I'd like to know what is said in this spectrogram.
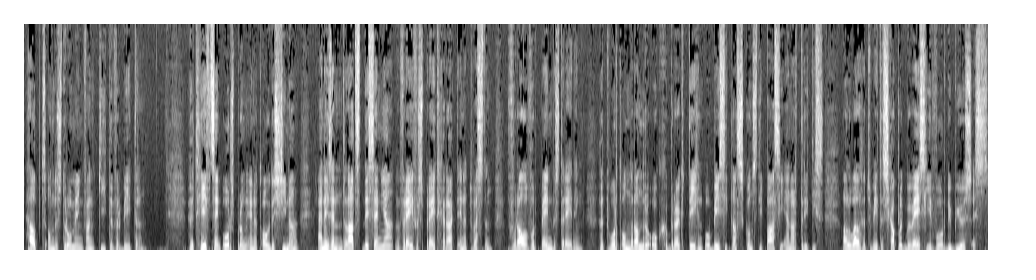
helpt om de stroming van ki te verbeteren. Het heeft zijn oorsprong in het oude China en is in de laatste decennia vrij verspreid geraakt in het Westen, vooral voor pijnbestrijding. Het wordt onder andere ook gebruikt tegen obesitas, constipatie en artritis, alhoewel het wetenschappelijk bewijs hiervoor dubieus is.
